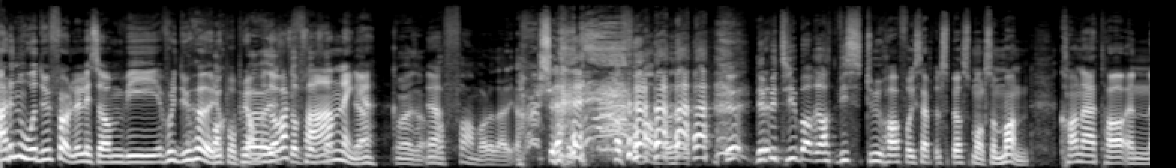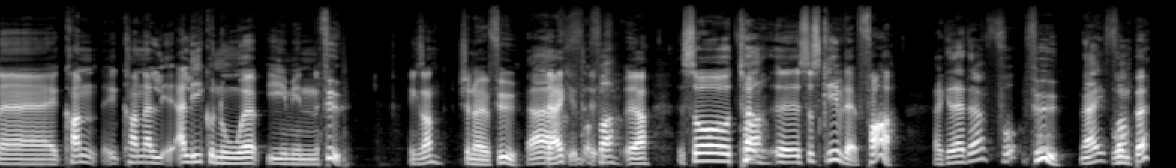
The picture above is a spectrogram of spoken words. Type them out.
Er det noe du føler liksom vi Fordi du hører jo på programmet. Du har vært Stopp, stopp, stopp. fan lenge. Ja. Sånn, Ja. Hva faen var det der? Ja, Hva faen var det der? Det betyr bare at hvis du har for eksempel spørsmål som mann, kan jeg ta en eh, Kan, kan jeg, jeg liker noe i min fu. Ikke sant? Skjønner du? Fu. Ja, ja. Det er ikke- Fa. Ja. Så, tør, Fa. eh, så skriv det. Fa. Er det ikke det det heter? Fu. Nei, fa- Rumpe.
